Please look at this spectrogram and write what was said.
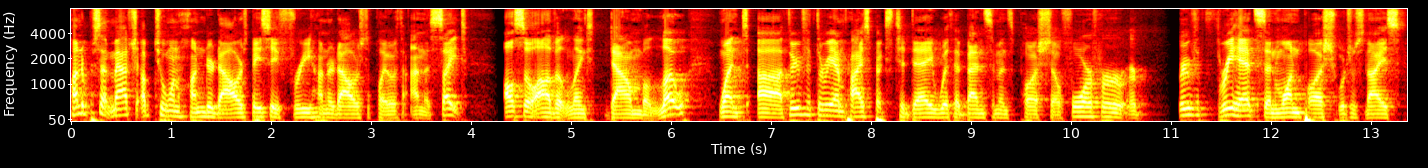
100% match up to $100, basically free $100 to play with on the site. Also, I'll have it linked down below. Went uh, three for three on prize picks today with a Ben Simmons push. So four for or three for three hits and one push, which was nice.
